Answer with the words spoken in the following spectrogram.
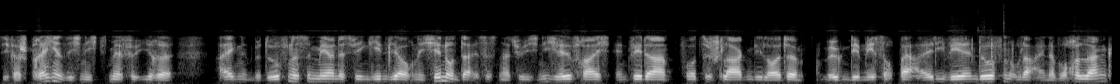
Sie versprechen sich nichts mehr für ihre eigenen Bedürfnisse mehr und deswegen gehen sie auch nicht hin. Und da ist es natürlich nicht hilfreich, entweder vorzuschlagen, die Leute mögen demnächst auch bei Aldi wählen dürfen oder eine Woche lang.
